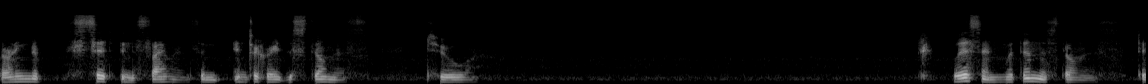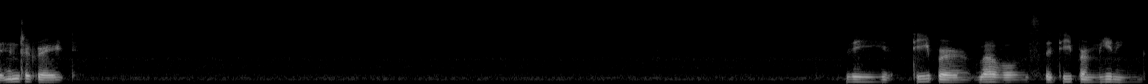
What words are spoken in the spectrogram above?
learning to sit in silence and integrate the stillness to listen within the stillness to integrate the deeper levels, the deeper meanings.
